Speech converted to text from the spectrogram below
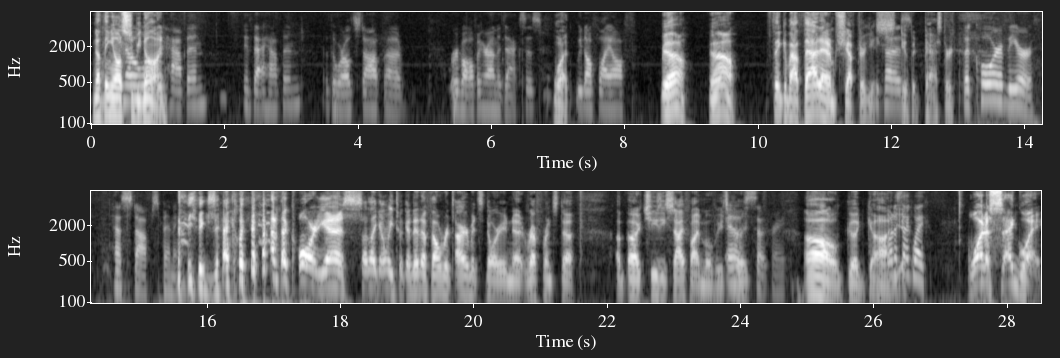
Nothing else you know should be what done. would happen if that happened? If the world stopped uh, revolving around its axis, What? we'd all fly off. Yeah, yeah. Think about that, Adam Schefter, you Because- stupid bastard. The core of the Earth has stopped spinning. exactly. the core, yes. I like how we took an NFL retirement story and uh, referenced a, a, a cheesy sci-fi movie. It's it great. so great. Oh, good God! What a yeah. segue. What a segue!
